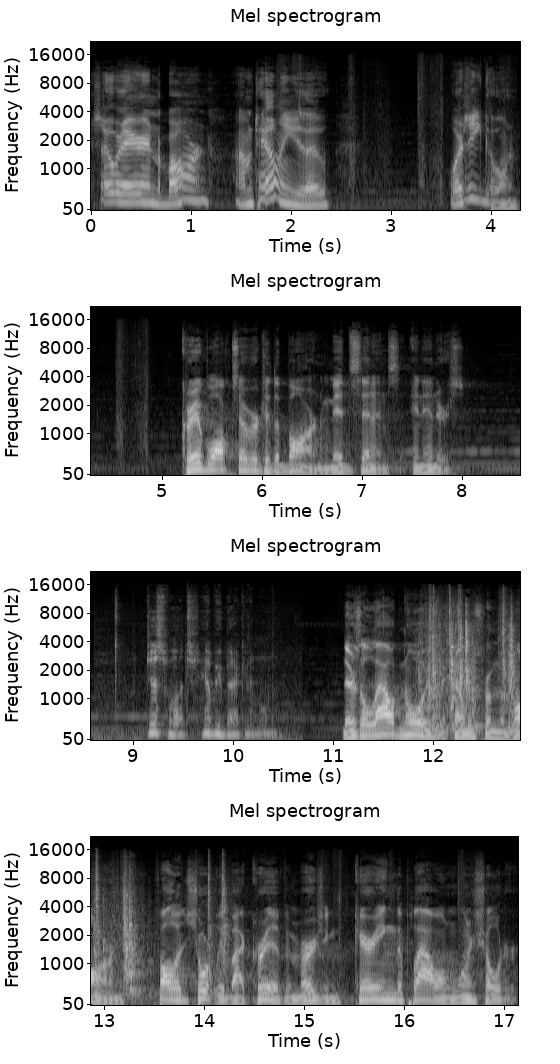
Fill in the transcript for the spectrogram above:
It's over there in the barn. I'm telling you, though. Where's he going? Kriv walks over to the barn mid sentence and enters. Just watch. He'll be back in a moment. There's a loud noise that comes from the barn, followed shortly by Kriv emerging, carrying the plow on one shoulder.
